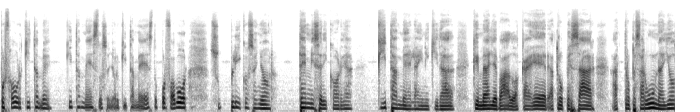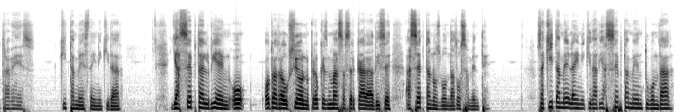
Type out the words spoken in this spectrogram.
Por favor, quítame quítame esto, Señor, quítame esto, por favor. Suplico, Señor, ten misericordia. Quítame la iniquidad que me ha llevado a caer, a tropezar, a tropezar una y otra vez. Quítame esta iniquidad. Y acepta el bien, o otra traducción, creo que es más acercada, dice, acéptanos bondadosamente. O sea, quítame la iniquidad y acéptame en tu bondad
